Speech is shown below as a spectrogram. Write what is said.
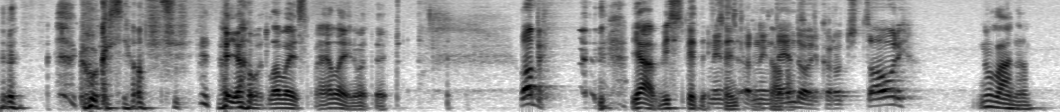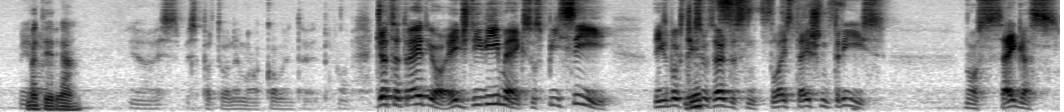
Kaut kas jauns. Jā, vat labai spēlēji noteikti. Labi, Jā, viss pietiek. Nint ar Nintendo ir karoči cauri. Nu, lēnām. Jā. Bet ir, jā. Jā, es, es par to nemāku komentēt. bet labi. Jet Set Radio, HD remakes uz PC, Xbox 360, Playstation 3 no Segas.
